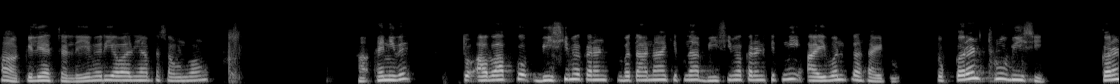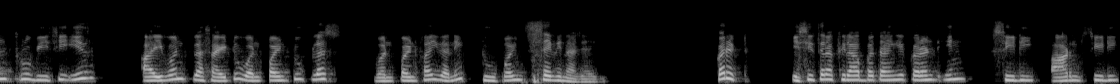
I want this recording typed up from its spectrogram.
हाँ क्लियर चल रही है मेरी आवाज़ यहाँ पे साउंड वाउंड। हाँ एनीवे तो अब आपको बीसी में करंट बताना है कितना बीसी में करंट कितनी? I one plus I two तो current through BC current through BC is I one plus I two one point two plus one point five यानी टू पॉइंट सेवन आ जाएगी। करेक्ट इसी तरह फिर आप बताएँगे current in C D arm C D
